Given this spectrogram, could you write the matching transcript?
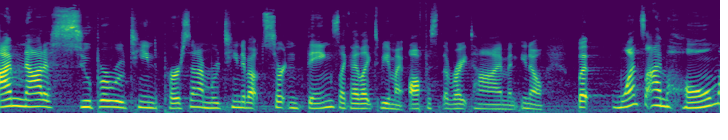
I'm not a super routine person. I'm routine about certain things. Like I like to be in my office at the right time and you know, but once I'm home,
